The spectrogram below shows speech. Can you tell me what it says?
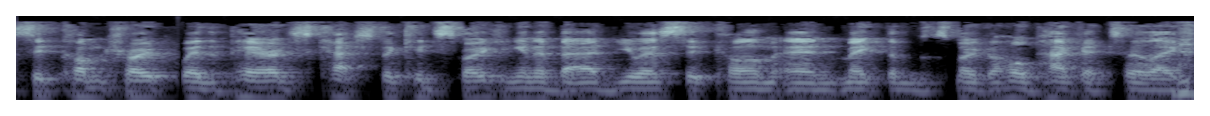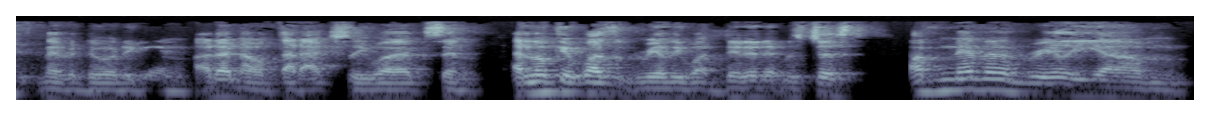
sitcom trope where the parents catch the kids smoking in a bad US sitcom and make them smoke a whole packet to like never do it again. I don't know if that actually works. And and look, it wasn't really what did it. It was just I've never really um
